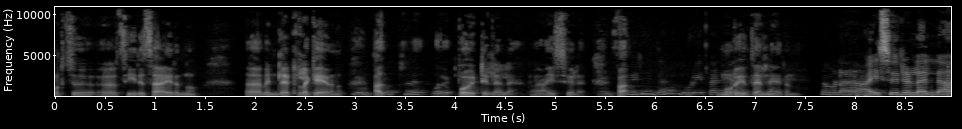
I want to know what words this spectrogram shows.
കുറച്ച് സീരിയസ് ആയിരുന്നു. വെന്റിലേറ്ററിലൊക്കെ ആയിരുന്നു. പോയിട്ടില്ല. അല്ലേ ഐ സിയുല തന്നെ തന്നെയായിരുന്നു നമ്മൾ ഐ സിയിലുള്ള എല്ലാ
